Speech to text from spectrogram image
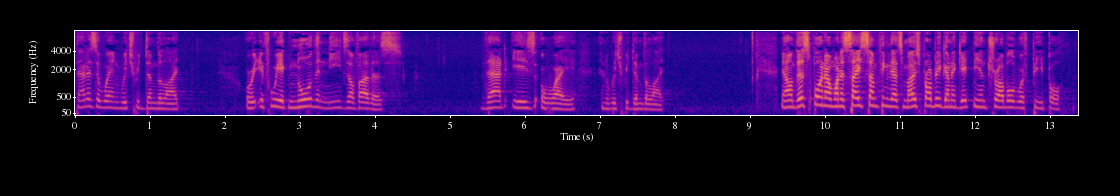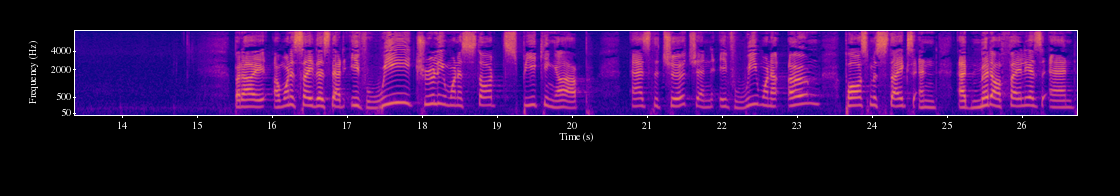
that is a way in which we dim the light. Or if we ignore the needs of others, that is a way in which we dim the light. Now, at this point, I want to say something that's most probably going to get me in trouble with people. But I, I want to say this that if we truly want to start speaking up as the church, and if we want to own past mistakes and admit our failures and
